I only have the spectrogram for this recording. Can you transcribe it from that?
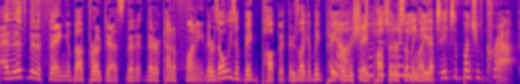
and that's been a thing about protests that that are kind of funny. There's always a big puppet. There's like a big paper Yeah, mache what- puppet or I something mean. like it's, that. It's a bunch of crap.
